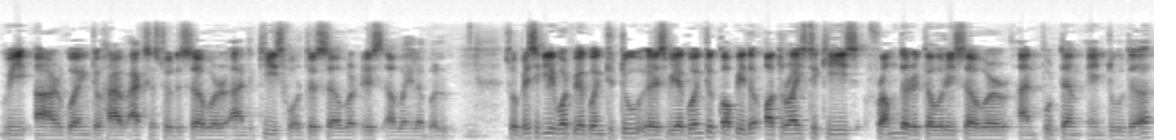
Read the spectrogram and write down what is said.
We are going to have access to the server and the keys for this server is available. So basically what we are going to do is we are going to copy the authorized keys from the recovery server and put them into the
